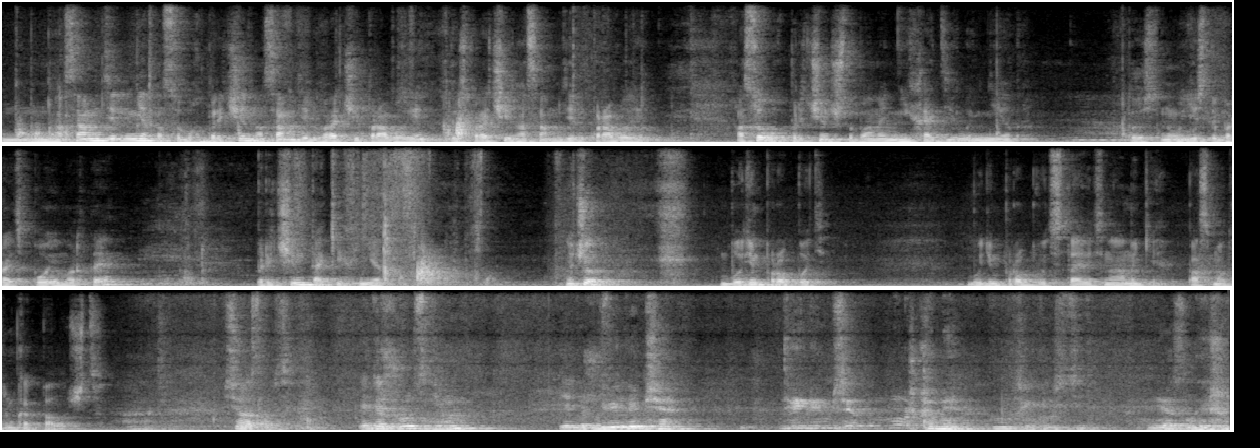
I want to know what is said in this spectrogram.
На самом деле нет особых причин, на самом деле врачи правы, то есть врачи на самом деле правы. Особых причин, чтобы она не ходила, нет. То есть, ну, если брать по МРТ, причин таких нет. Ну что, будем пробовать. Будем пробовать ставить на ноги, посмотрим, как получится. Все, расслабься. Я держу с ним. Я держу Двигаемся. Двигаемся ножками. Все хрустит. Я слышу.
